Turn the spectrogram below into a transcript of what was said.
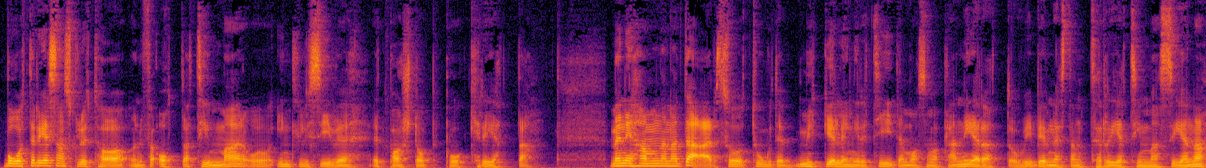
Båtresan skulle ta ungefär åtta timmar och inklusive ett par stopp på Kreta. Men i hamnarna där så tog det mycket längre tid än vad som var planerat och vi blev nästan tre timmar sena.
